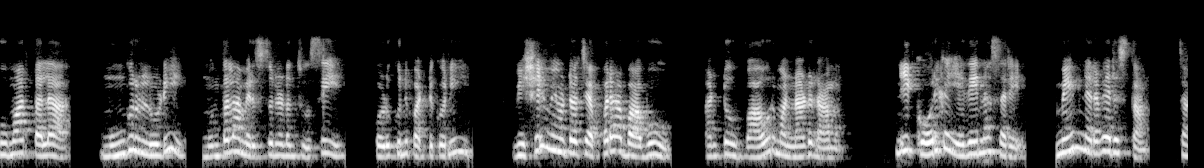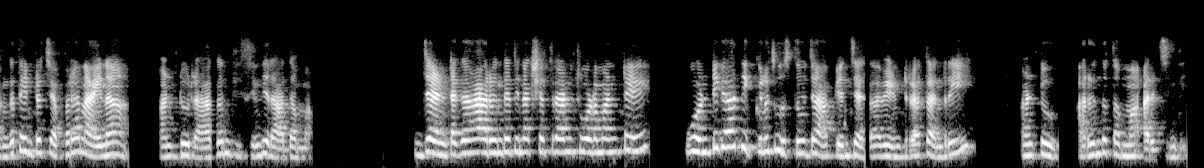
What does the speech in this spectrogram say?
కుమార్ తల ముంగురులుడి ముంతలా మెరుస్తుండడం చూసి కొడుకుని పట్టుకొని విషయం ఏమిటో చెప్పరా బాబు అంటూ బావురుమన్నాడు రాము. నీ కోరిక ఏదైనా సరే మేం నెరవేరుస్తాం. సంగతేంటో చెప్పరా నాయనా అంటూ రాగం తీసింది రాధమ్మ. జంటగా అరుంధతి నక్షత్రాన్ని చూడమంటే ఒంటిగా దిక్కులు చూస్తూ జాప్యం చేస్తావేంటిరా తండ్రి అంటూ అరుంధతమ్మ అరిచింది.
